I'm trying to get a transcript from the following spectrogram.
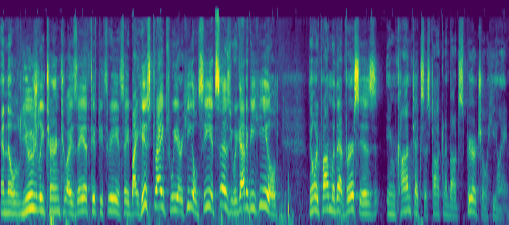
and they'll usually turn to Isaiah 53 and say, By his stripes we are healed. See, it says we got to be healed. The only problem with that verse is, in context, it's talking about spiritual healing.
